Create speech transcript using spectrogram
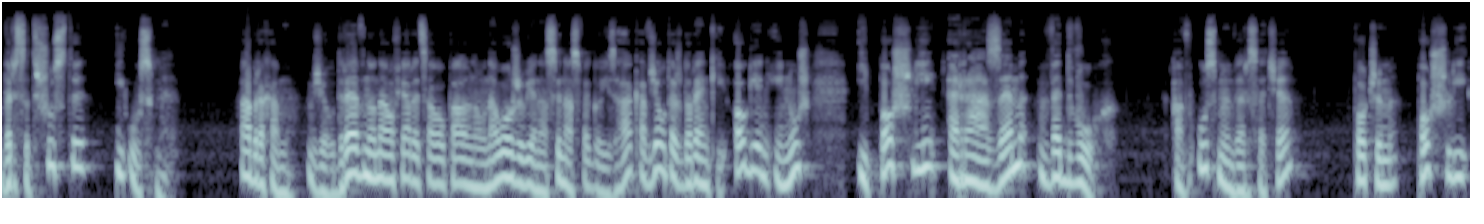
Werset szósty i ósmy. Abraham wziął drewno na ofiarę całopalną, nałożył je na syna swego Izaaka, wziął też do ręki ogień i nóż i poszli razem we dwóch. A w ósmym wersecie, po czym poszli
